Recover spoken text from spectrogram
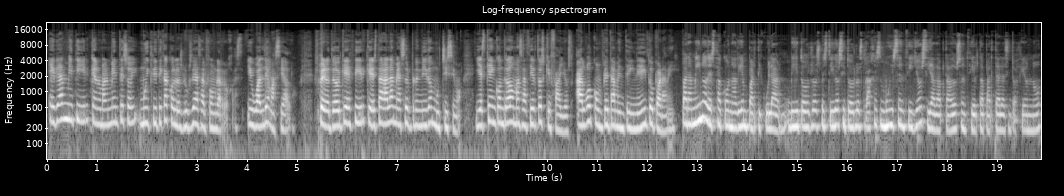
He de admitir que normalmente soy muy crítica con los looks de las alfombras rojas, igual demasiado. Pero tengo que decir que esta gala me ha sorprendido muchísimo, y es que he encontrado más aciertos que fallos, algo completamente inédito para mí. Para mí no destacó nadie en particular, vi todos los vestidos y todos los trajes muy sencillos y adaptados en cierta parte a la situación, ¿no?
